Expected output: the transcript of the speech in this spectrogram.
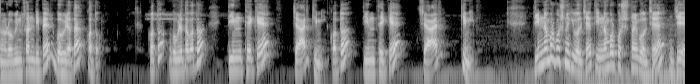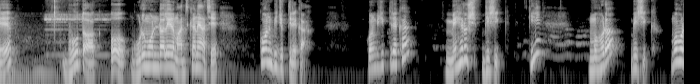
রবিনসন দ্বীপের গভীরতা কত? কত? গভীরতা কত? তিন থেকে চার কিমি। কত? তিন থেকে চার কিমি। তিন নম্বর প্রশ্ন কি বলছে? তিন নম্বর প্রশ্নই বলছে যে ভূত্বক ও গুরুমণ্ডলের মাঝখানে আছে কোন বিযুক্তি রেখা কোন বিযুক্তি রেখা মেহর ভিসিক কি? মোহর ভিসিক মোহর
